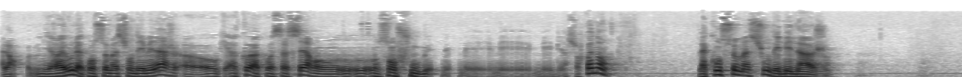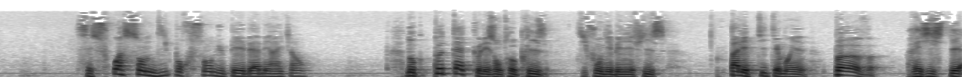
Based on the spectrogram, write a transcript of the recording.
alors direz-vous la consommation des ménages, euh, à quoi, ça sert? On, s'en fout, mais, mais bien sûr que non. La consommation des ménages, c'est 70% du PIB américain. Donc peut-être que les entreprises qui font des bénéfices, pas les petites et moyennes, peuvent résister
